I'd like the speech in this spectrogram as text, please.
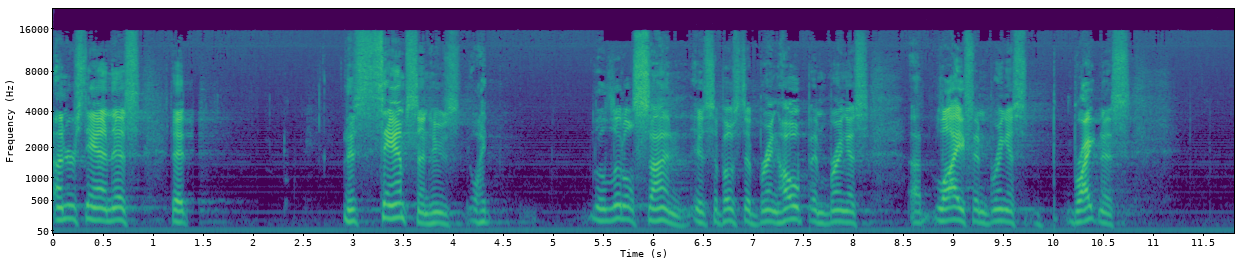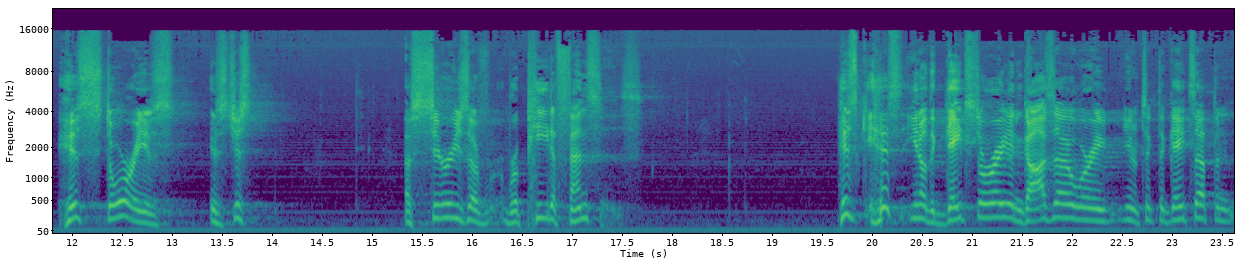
understand this that this Samson, who's like the little sun, is supposed to bring hope and bring us uh, life and bring us brightness. His story is, is just a series of repeat offenses. His, his, you know, the gate story in Gaza where he, you know, took the gates up and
